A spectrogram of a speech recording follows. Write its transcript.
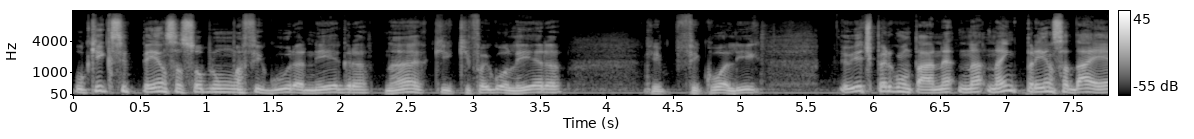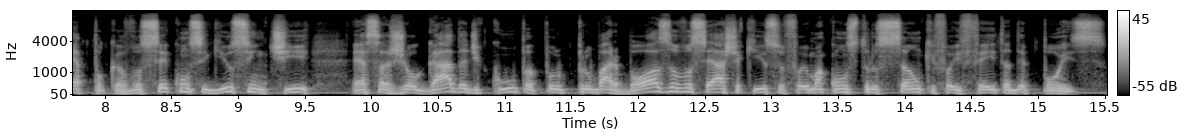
o que, que se pensa sobre uma figura negra, né? Que, que foi goleira, que ficou ali. Eu ia te perguntar, né? na, na imprensa da época, você conseguiu sentir essa jogada de culpa pro, pro Barbosa ou você acha que isso foi uma construção que foi feita depois?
